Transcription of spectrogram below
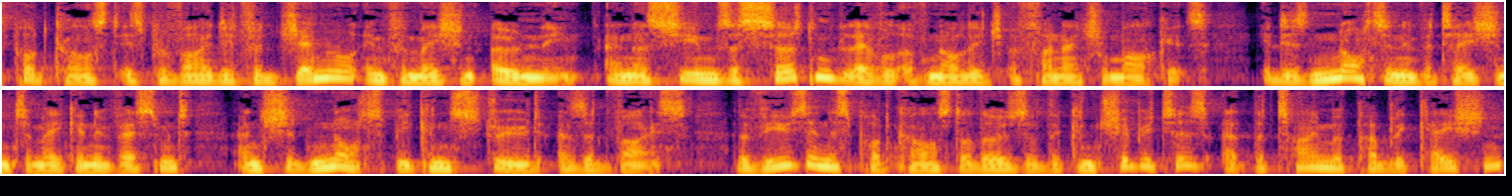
podcast is provided for general information only and assumes a certain level of knowledge of financial markets. It is not an invitation to make an investment and should not be construed as advice. The views in this podcast are those of the contributors at the time of publication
